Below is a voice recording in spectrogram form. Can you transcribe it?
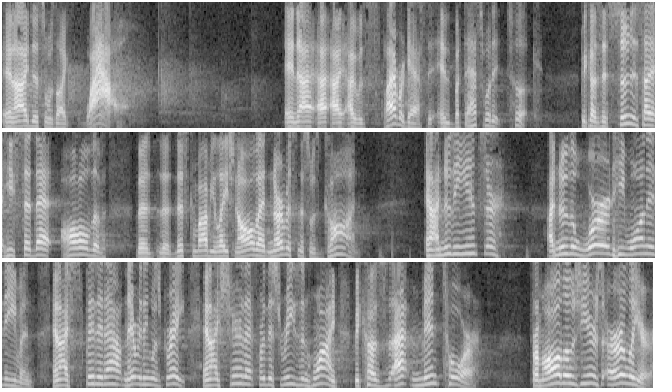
And I just was like, wow. And I, I, I was flabbergasted. And, but that's what it took. Because as soon as I, he said that, all the, the, the discombobulation, all that nervousness was gone. And I knew the answer. I knew the word he wanted even. And I spit it out and everything was great. And I share that for this reason. Why? Because that mentor from all those years earlier,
